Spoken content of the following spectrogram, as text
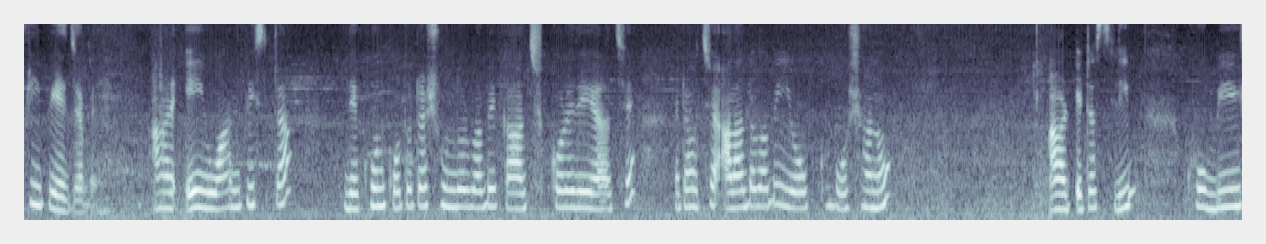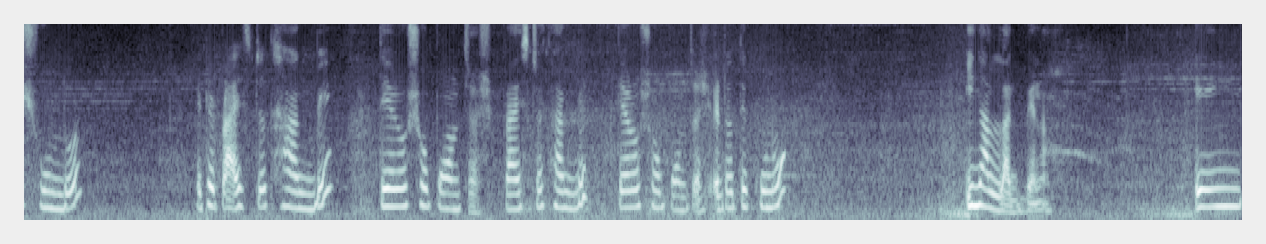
ফ্রি পেয়ে যাবেন। আর এই ওয়ান পিসটা দেখুন কতটা সুন্দরভাবে কাজ করে দেওয়া আছে। এটা হচ্ছে আলাদাভাবে ইয়োক বসানো। আর এটা স্লিপ খুবই সুন্দর। এটার প্রাইসটা থাকবে তেরোশো পঞ্চাশ। প্রাইসটা থাকবে তেরোশো পঞ্চাশ। এটাতে কোনো ইনার লাগবে না। এই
